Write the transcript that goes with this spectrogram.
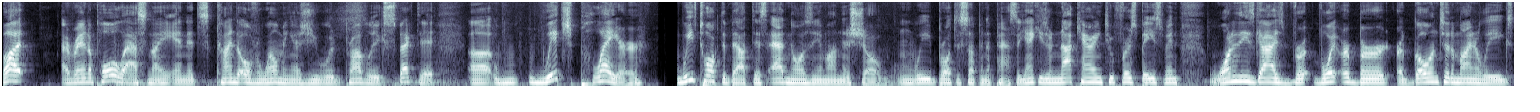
but I ran a poll last night, and it's kind of overwhelming as you would probably expect it. Uh, which player? We've talked about this ad nauseum on this show. We brought this up in the past. The Yankees are not carrying two first basemen. One of these guys, Voit or Bird, are going to the minor leagues.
